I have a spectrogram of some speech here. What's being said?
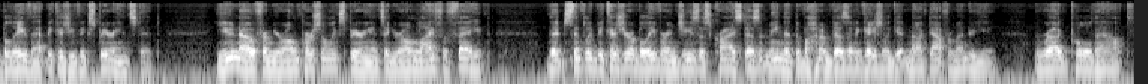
believe that because you've experienced it. You know from your own personal experience and your own life of faith that simply because you're a believer in Jesus Christ doesn't mean that the bottom doesn't occasionally get knocked out from under you, the rug pulled out.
